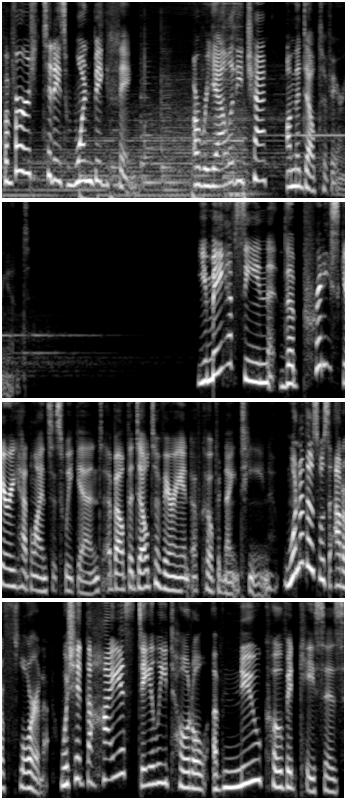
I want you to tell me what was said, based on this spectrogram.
But first, today's one big thing a reality check on the Delta variant. You may have seen the pretty scary headlines this weekend about the Delta variant of COVID 19. One of those was out of Florida, which hit the highest daily total of new COVID cases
